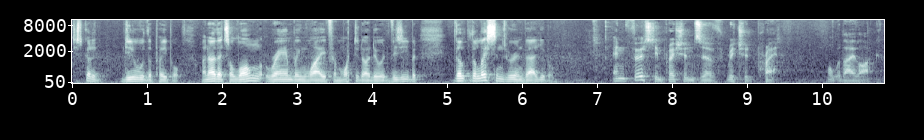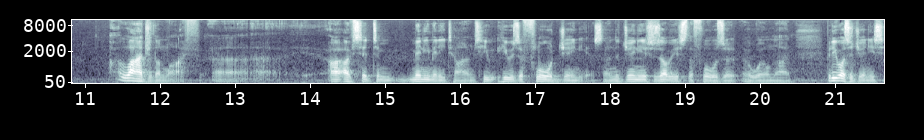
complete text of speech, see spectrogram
Just got to deal with the people. I know that's a long, rambling way from what did I do at Visy, but the, the lessons were invaluable. And first impressions of Richard Pratt, what were they like? Larger than life. Uh, I, have said to many, many times, he, he was a flawed genius. And the genius is obvious, the flaws are, are well known. But he was a genius.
